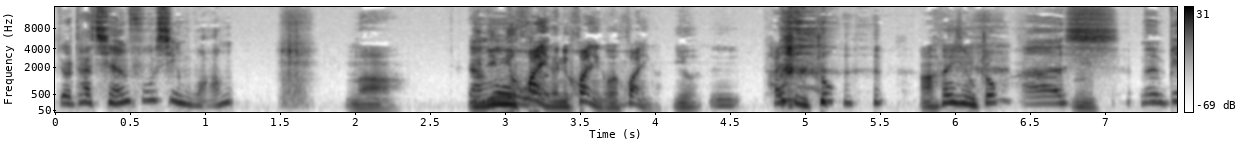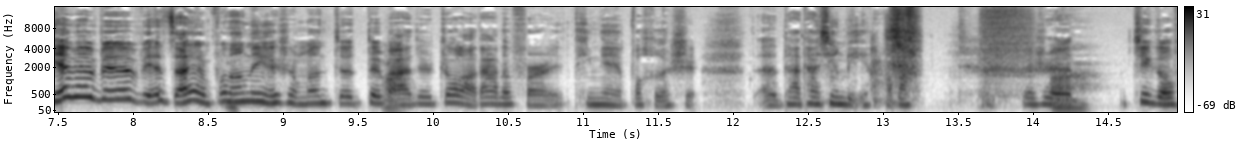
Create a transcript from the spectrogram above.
就是她前夫姓王，啊，然后你你换一个，你换一个，换一个，你你他姓周 啊，他姓周呃，那别别别别别，咱也不能那个什么，就对吧？啊就是周老大的粉儿听见也不合适。呃，他他姓李，好吧？就是啊这个、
